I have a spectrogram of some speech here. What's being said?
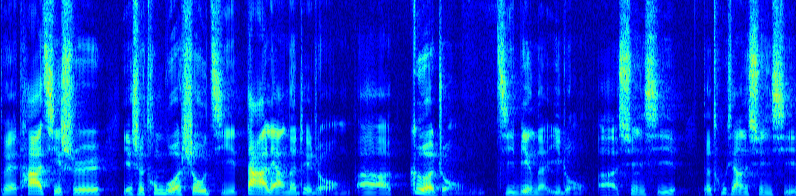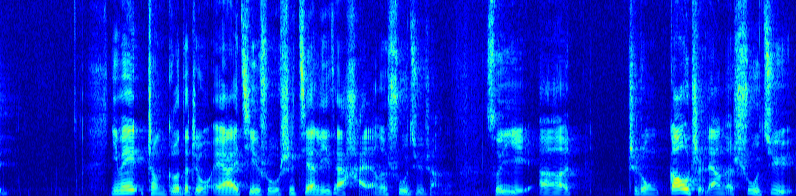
对它其实也是通过收集大量的这种呃各种疾病的一种呃讯息的图像的讯息，因为整个的这种 AI 技术是建立在海量的数据上的，所以呃这种高质量的数据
